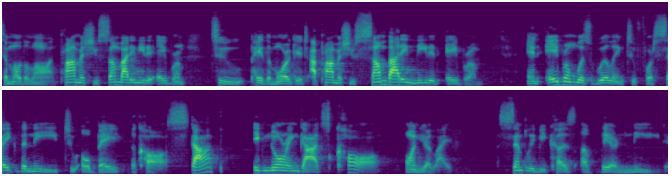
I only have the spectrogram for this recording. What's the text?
to mow the lawn. Promise you somebody needed Abram to pay the mortgage. I promise you somebody needed Abram. And Abram was willing to forsake the need to obey the call. Stop ignoring God's call on your life simply because of their need.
